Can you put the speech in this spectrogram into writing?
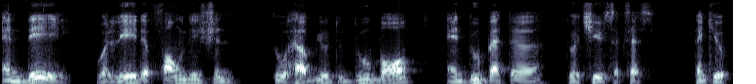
and they will lay the foundation to help you to do more and do better to achieve success. Thank you.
